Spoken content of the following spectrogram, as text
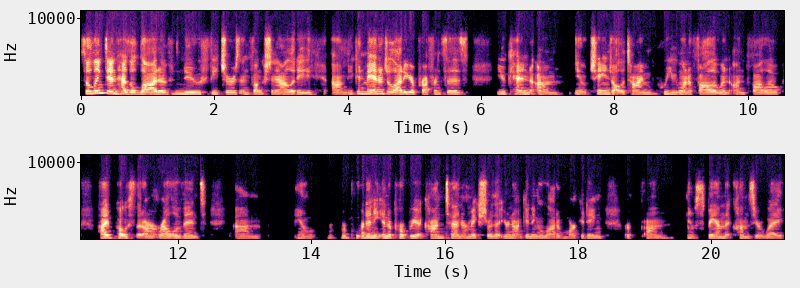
so LinkedIn has a lot of new features and functionality. Um, you can manage a lot of your preferences. You can, um, you know, change all the time who you want to follow and unfollow, hide posts that aren't relevant. Um, you know, report any inappropriate content or make sure that you're not getting a lot of marketing or, um, you know, spam that comes your way.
